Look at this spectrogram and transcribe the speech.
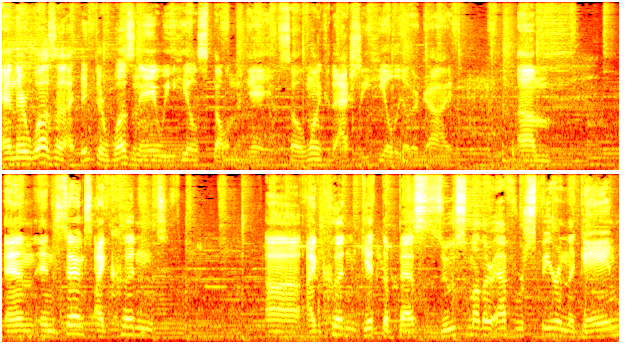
and there was a I think there was an AOE heal spell in the game, so one could actually heal the other guy. Um, and in sense, I couldn't uh, I couldn't get the best Zeus Mother Effer spear in the game,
